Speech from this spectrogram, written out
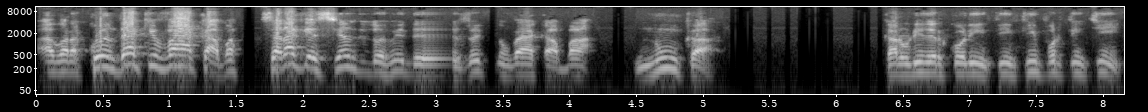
Agora, quando é que vai acabar? Será que esse ano de 2018 não vai acabar nunca? Carolina Ercolim, tintim por tintim.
